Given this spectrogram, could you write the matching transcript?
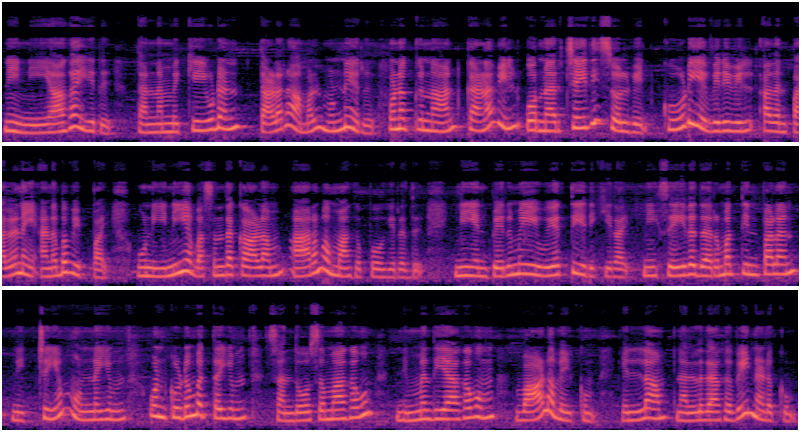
நீ நீயாக இரு. தன்னம்பிக்கையுடன் தளராமல் முன்னேறு. உனக்கு நான் கனவில் ஒரு நற்செய்தி சொல்வேன். கூடிய விரைவில் அதன் பலனை அனுபவிப்பாய். உன் இனிய வசந்த காலம் ஆரம்பமாகப் போகிறது. நீ என் பெருமையை உயர்த்தி இருக்கிறாய். நீ செய்த தர்மத்தின் பலன் நிச்சயம் உன்னையும் உன் குடும்பத்தையும் சந்தோஷமாகவும் நிம்மதியாகவும் வாழ வைக்கும். எல்லாம் நல்லதாகவே நடக்கும்.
